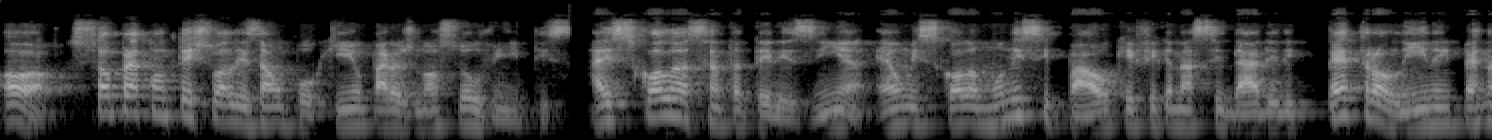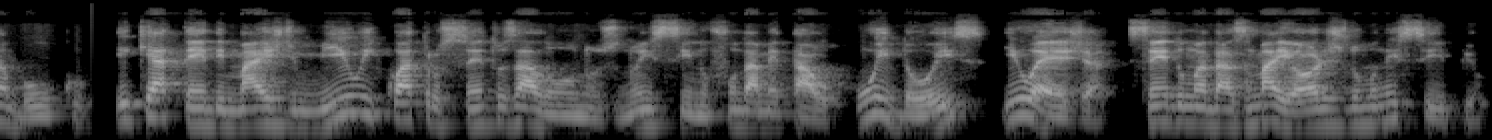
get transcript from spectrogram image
Ó, oh, só para contextualizar um pouquinho para os nossos ouvintes. A Escola Santa Terezinha é uma escola municipal que fica na cidade de Petrolina, em Pernambuco, e que atende mais de 1.400 alunos no ensino fundamental 1 e 2 e o EJA, sendo uma das maiores do município.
